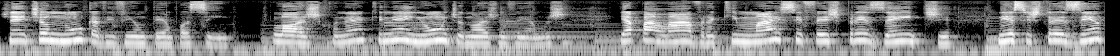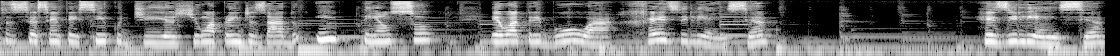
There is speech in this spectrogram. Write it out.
gente, eu nunca vivi um tempo assim. Lógico, né? Que nenhum de nós vivemos. E a palavra que mais se fez presente nesses 365 dias de um aprendizado intenso, eu atribuo a resiliência. Resiliência,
